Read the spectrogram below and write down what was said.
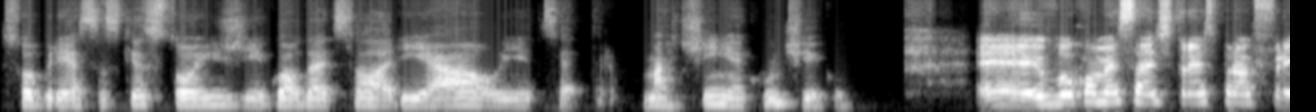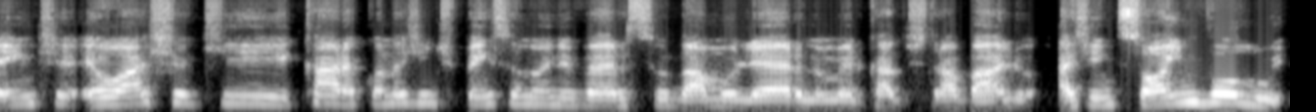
sobre essas questões de igualdade salarial e etc. Martinha, é contigo. É, eu vou começar de trás para frente. Eu acho que, cara, quando a gente pensa no universo da mulher no mercado de trabalho, a gente só evolui.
